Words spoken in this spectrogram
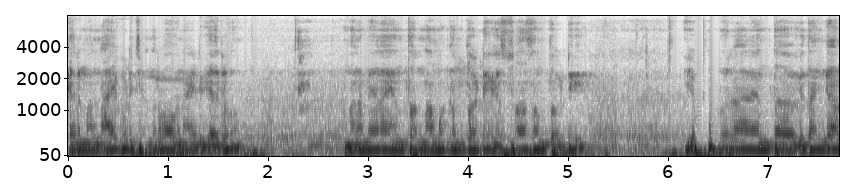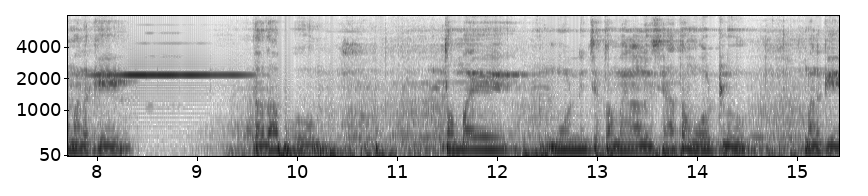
కానీ మన నాయకుడు చంద్రబాబు నాయుడు గారు మన మీద ఎంతో నమ్మకంతో విశ్వాసంతో ఎప్పుడు రానంత విధంగా మనకి దాదాపు తొంభై మూడు నుంచి తొంభై నాలుగు శాతం ఓట్లు మనకి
